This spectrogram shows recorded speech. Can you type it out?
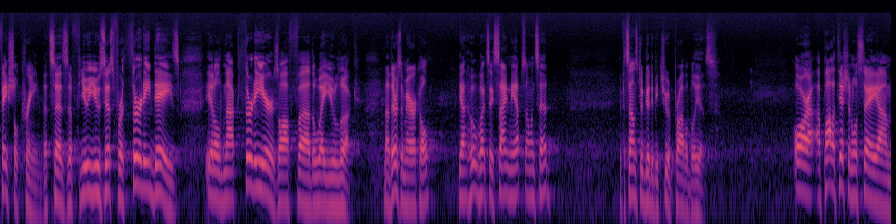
facial cream that says if you use this for 30 days, it'll knock 30 years off uh, the way you look. Now there's a miracle. Yeah, who, what say, sign me up, someone said? If it sounds too good to be true, it probably is. Or a politician will say, um,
